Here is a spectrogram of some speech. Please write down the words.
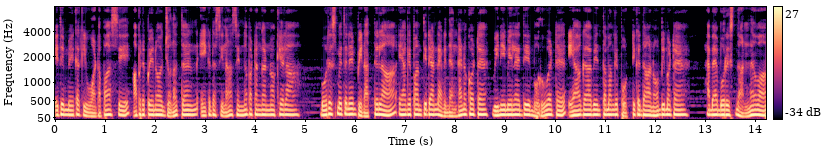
ඉතින් මේක කිව්වට පස්සේ අපිට පේනවා ජොනතන් ඒකට සිනාසෙන්න පටන් ගන්නවා කියලා. බොරිස් මෙතනෙන් පිනත් වෙලා එයාගේ පන්තිට යන්න ඇවිදන් යනකොට විනිමේලැද්දේ බොරුවට එයාගාවෙන් තමන්ගේ පොට්ටික දානෝ බිමට. හැබැයි බොරිස් දන්නවා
